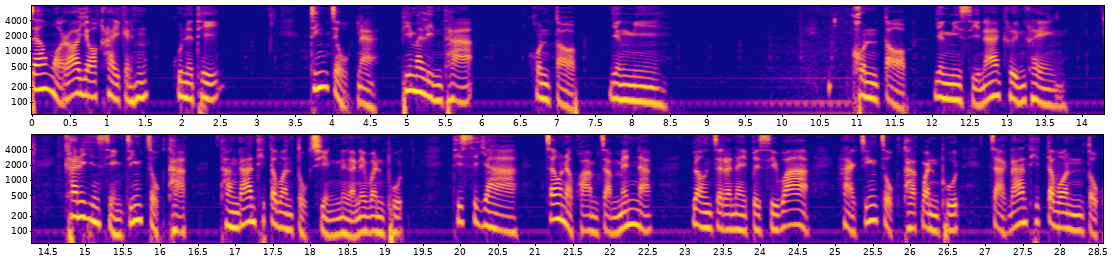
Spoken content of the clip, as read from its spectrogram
เจ้าหัวราะย้อใครกันฮึกุณทีจิ้งจกน่ะ พี่มาลินทะ คนตอบยังมี คนตอบยังมีสีหน้าครื้นเครง ข้าได้ยินเสียงจิ้งจกทักทางด้านทิศตะวันตกเฉียงเหนือในวันพุธ ทิศยาเจ้าหน่ะความจำแม่นนัก ลองจรนายไปสิว่า หากจิ้งจกทักวันพุธ จากด้านทิศตะวันตก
